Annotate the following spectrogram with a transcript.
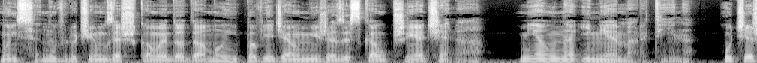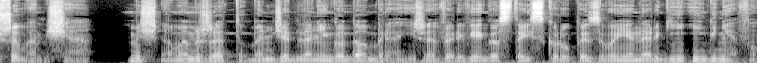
mój syn wrócił ze szkoły do domu i powiedział mi, że zyskał przyjaciela. Miał na imię Martin. Ucieszyłem się. Myślałem, że to będzie dla niego dobre i że wyrwie go z tej skorupy złej energii i gniewu.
